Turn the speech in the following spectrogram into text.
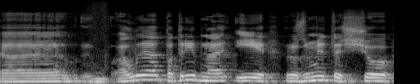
Е, Але потрібно і розуміти, що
